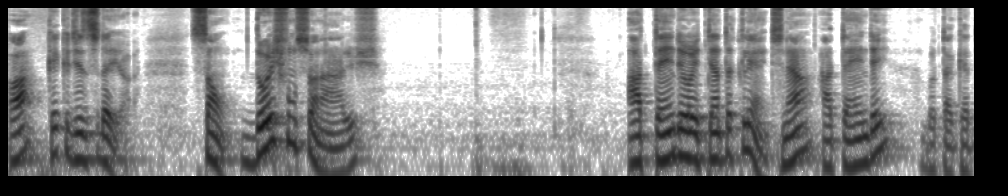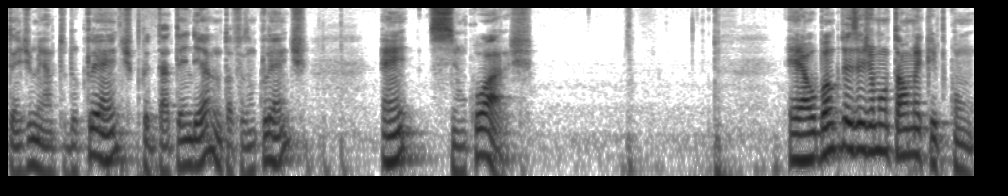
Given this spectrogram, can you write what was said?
Ó, o que que diz isso daí, ó? São dois funcionários atendem 80 clientes, né? Atendem, botar aqui atendimento do cliente, porque ele está atendendo, não está fazendo cliente, em 5 horas. É, o banco deseja montar uma equipe com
